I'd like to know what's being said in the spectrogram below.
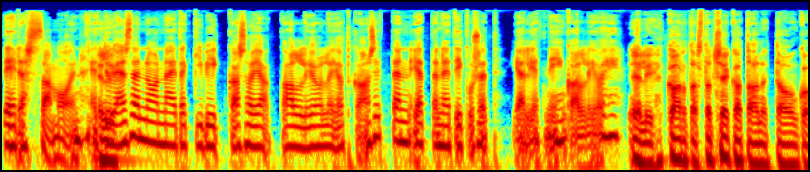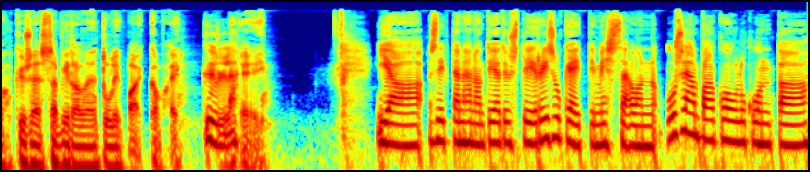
tehdä samoin. Et Eli... yleensä ne on näitä kivikasoja kallioille, jotka on sitten jättäneet ikuiset jäljet niihin kallioihin. Eli kartasta tsekataan, että onko kyseessä virallinen tulipaikka vai Kyllä. ei. Ja sitten hän on tietysti risukeittimissä on useampaa koulukuntaa,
